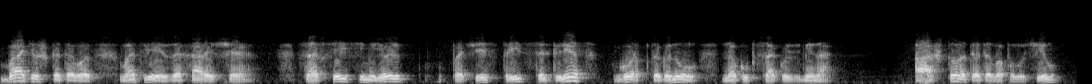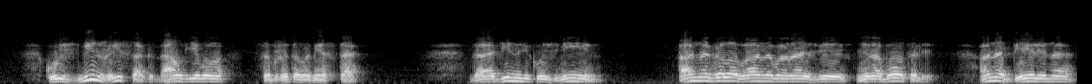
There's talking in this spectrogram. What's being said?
Батюшка-то вот, Матвей Захарыча, со всей семьей по честь тридцать лет горб-то гнул на купца Кузьмина. А что от этого получил? Кузьмин же и согнал его с обжитого места. Да один ли Кузьмин? А на Голованова разве не работали? А на Белина,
